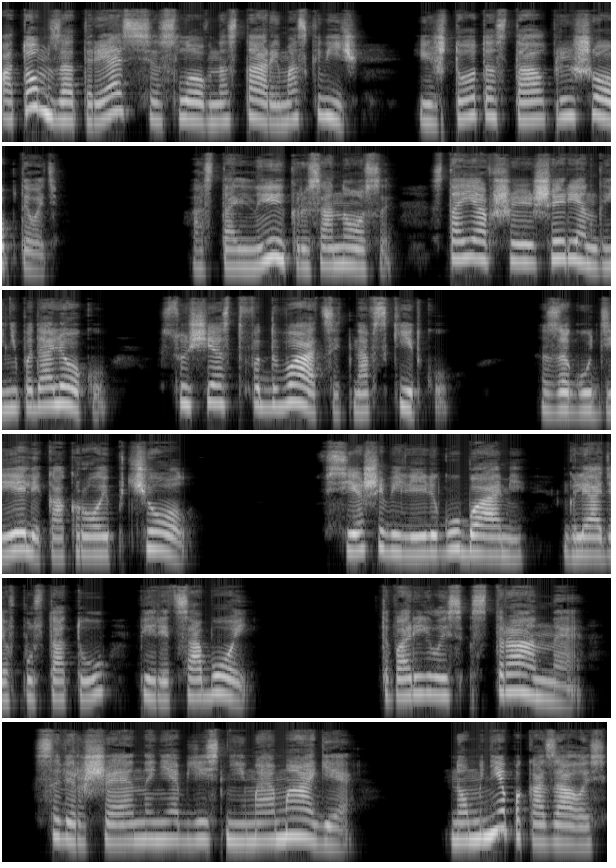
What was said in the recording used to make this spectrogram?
Потом затрясся, словно старый москвич, и что-то стал пришептывать. Остальные крысоносы, стоявшие шеренгой неподалеку, существ двадцать навскидку, загудели, как рой пчел. Все шевелили губами, глядя в пустоту перед собой. Творилась странная, совершенно необъяснимая магия, но мне показалось,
